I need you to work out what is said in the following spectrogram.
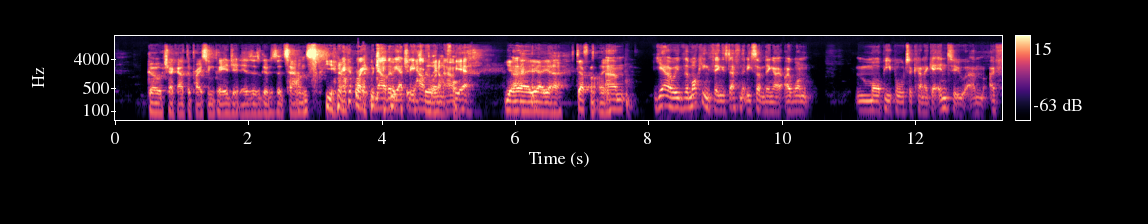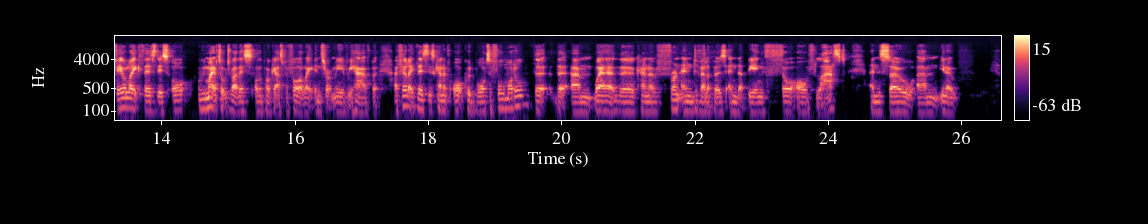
go check out the pricing page. It is as good as it sounds. You know, right now that we actually have really one helpful. now. Yeah, yeah, yeah, yeah, definitely. Um, yeah, the mocking thing is definitely something I, I want more people to kind of get into. Um, I feel like there's this, or we might have talked about this on the podcast before. Like, interrupt me if we have, but I feel like there's this kind of awkward waterfall model that that um, where the kind of front end developers end up being thought of last, and so um, you know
